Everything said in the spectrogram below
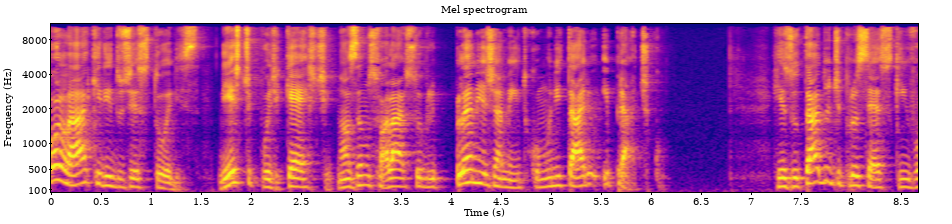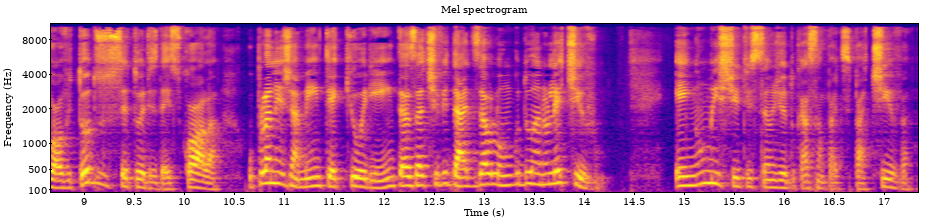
Olá, queridos gestores! Neste podcast, nós vamos falar sobre planejamento comunitário e prático. Resultado de processo que envolve todos os setores da escola, o planejamento é que orienta as atividades ao longo do ano letivo. Em uma instituição de educação participativa,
